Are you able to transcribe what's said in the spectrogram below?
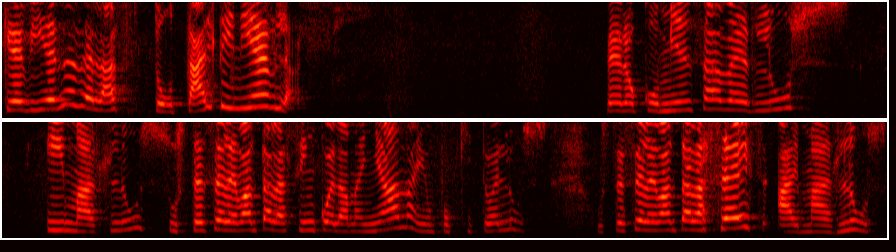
que viene de las total tinieblas, pero comienza a ver luz y más luz. Usted se levanta a las 5 de la mañana y un poquito de luz. Usted se levanta a las 6, hay más luz.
